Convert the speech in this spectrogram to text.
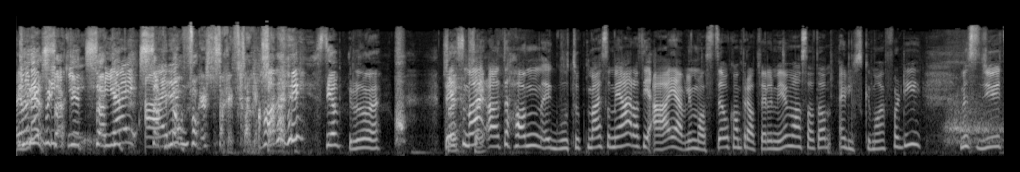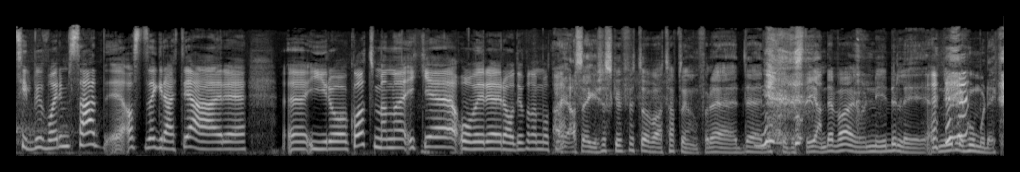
Ja, men det Suck it, suck it, suck it, no, fucker, suck it, suck it, Han, suck it. Stian, ro deg ned. Det som er at Han godtok meg som jeg er, at jeg er jævlig masete og kan prate veldig mye, men han sa at han elsker meg fordi. Mens du tilbyr varm sæd. Eh, Altså, det er greit jeg er eh, yr og kåt, men eh, ikke over radio på den måten. Nei, altså, jeg er ikke skuffet over å ha tapt engang, for det, det diktet til Stian Det var jo nydelig, et nydelig homodikt.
